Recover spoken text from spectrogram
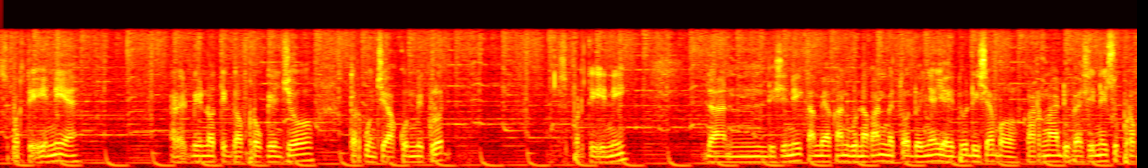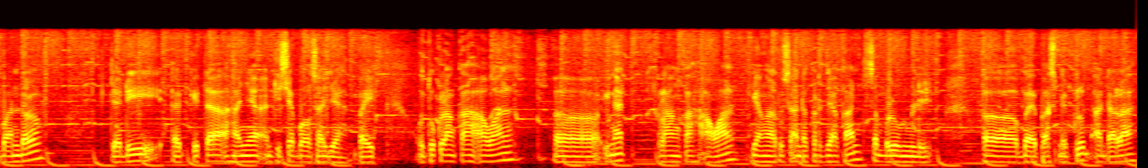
seperti ini ya Redmi Note 3 Pro Genzo terkunci akun MiCloud seperti ini. Dan di sini kami akan gunakan metodenya yaitu disable karena device ini super bundle. Jadi eh, kita hanya disable saja. Baik untuk langkah awal eh, ingat langkah awal yang harus anda kerjakan sebelum di, eh, bypass MiCloud adalah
